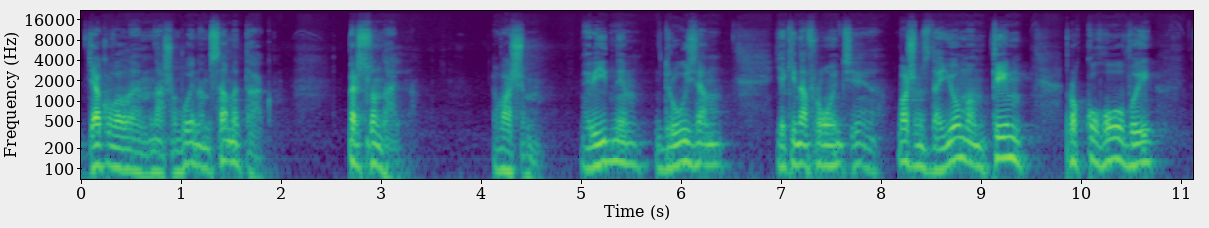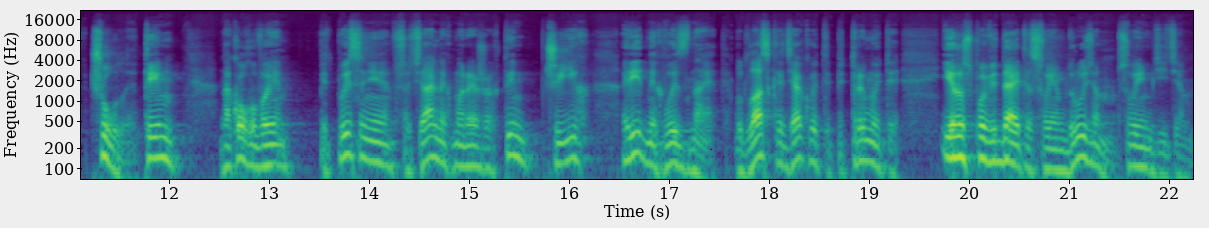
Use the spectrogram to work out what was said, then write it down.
дякували нашим воїнам саме так, персонально, вашим рідним, друзям, які на фронті, вашим знайомим, тим, про кого ви чули, тим, на кого ви підписані в соціальних мережах, тим, чиїх рідних ви знаєте. Будь ласка, дякуйте, підтримуйте і розповідайте своїм друзям, своїм дітям,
